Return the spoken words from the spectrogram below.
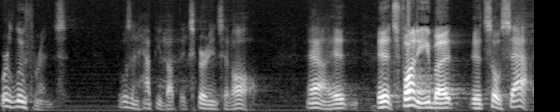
we're Lutherans. He wasn't happy about the experience at all. Yeah, it, it's funny, but it's so sad.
